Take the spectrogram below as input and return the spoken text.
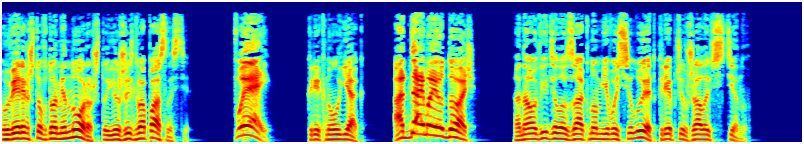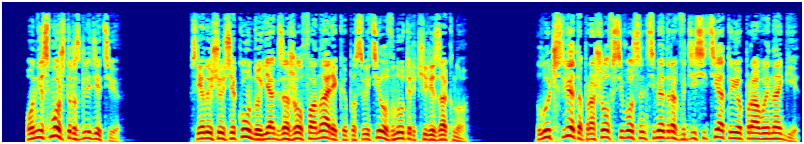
Уверен, что в доме Нора, что ее жизнь в опасности. «Фэй!» — крикнул Як. «Отдай мою дочь!» Она увидела за окном его силуэт, крепче вжалась в стену. Он не сможет разглядеть ее. В следующую секунду Як зажег фонарик и посветил внутрь через окно. Луч света прошел всего сантиметрах в десяти от ее правой ноги.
